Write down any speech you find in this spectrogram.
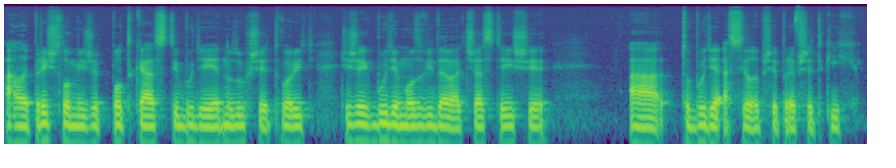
ale prišlo mi, že podcasty bude jednoduchšie tvoriť, čiže ich budem môcť vydávať častejšie a to bude asi lepšie pre všetkých.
